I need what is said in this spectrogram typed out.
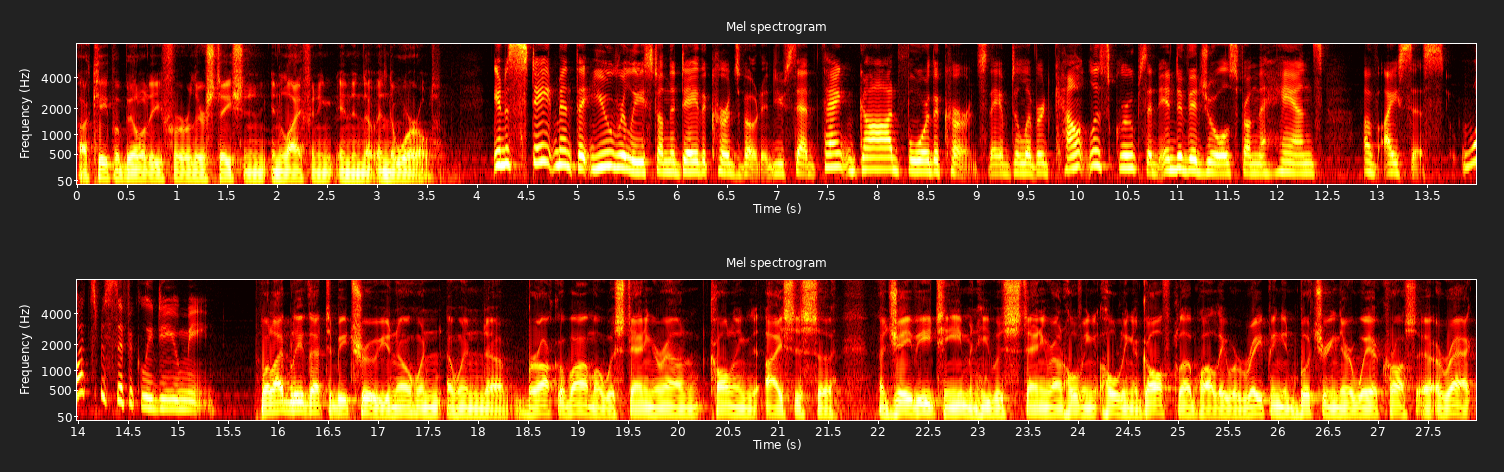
uh, capability for their station in life and in, in, the, in the world. In a statement that you released on the day the Kurds voted, you said, Thank God for the Kurds. They have delivered countless groups and individuals from the hands of ISIS. What specifically do you mean? Well, I believe that to be true. You know, when, when uh, Barack Obama was standing around calling ISIS uh, a JV team, and he was standing around holding, holding a golf club while they were raping and butchering their way across uh, Iraq.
